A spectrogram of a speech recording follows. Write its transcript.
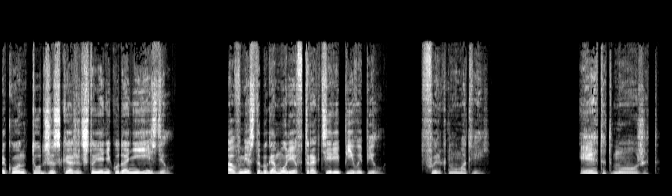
так он тут же скажет, что я никуда не ездил, а вместо богомолья в трактире пиво пил фыркнул Матвей. Этот может.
